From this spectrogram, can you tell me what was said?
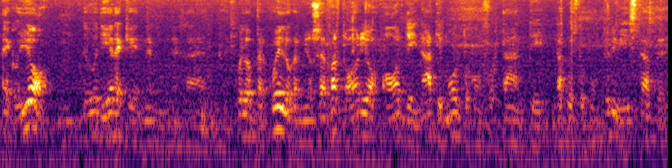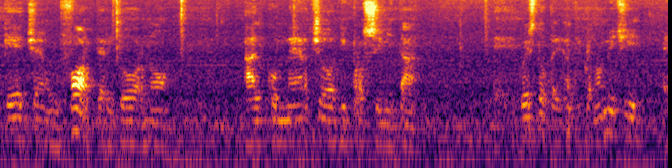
ecco io devo dire che nel, quello per quello che il mio osservatorio ho dei dati molto confortanti da questo punto di vista perché c'è un forte ritorno al commercio di prossimità. E questo per i dati economici eh,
